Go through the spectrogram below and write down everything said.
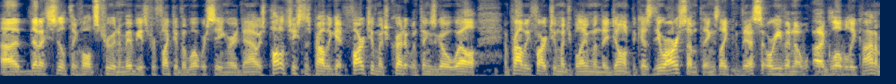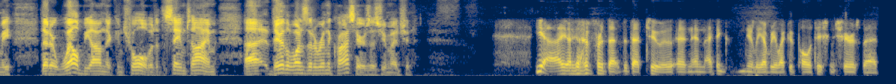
uh, that I still think holds true, and maybe it's reflective of what we're seeing right now. Is politicians probably get far too much credit when things go well, and probably far too much blame when they don't, because there are some things like this, or even a, a global economy, that are well beyond their control. But at the same time, uh, they're the ones that are in the crosshairs, as you mentioned. Yeah, I, I've heard that that too, and and I think nearly every elected politician shares that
